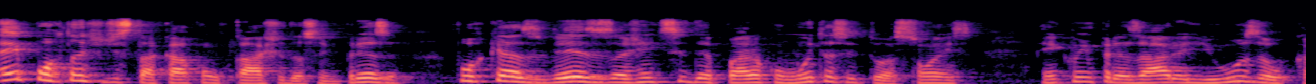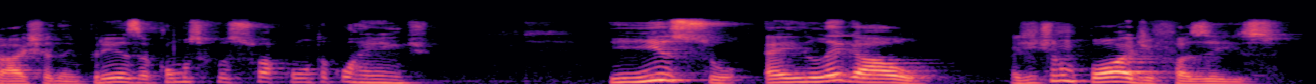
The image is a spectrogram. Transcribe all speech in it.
É importante destacar com o caixa da sua empresa porque às vezes a gente se depara com muitas situações em que o empresário ele usa o caixa da empresa como se fosse sua conta corrente. E isso é ilegal. A gente não pode fazer isso.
